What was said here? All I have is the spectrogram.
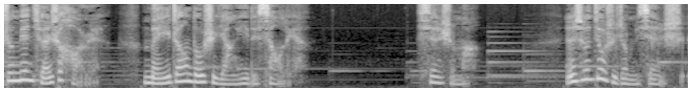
身边全是好人，每一张都是洋溢的笑脸。现实吗？人生就是这么现实。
